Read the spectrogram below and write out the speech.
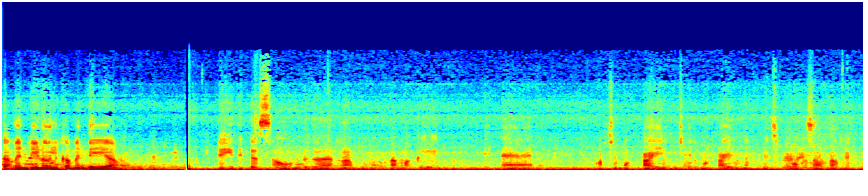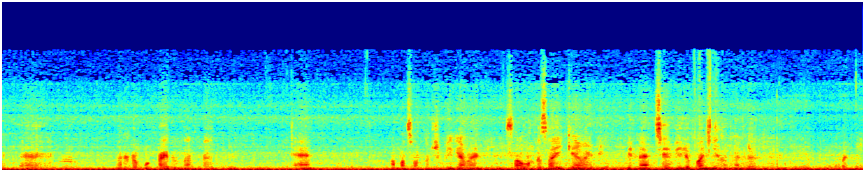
കമന്റ് ചെയ്യണമെങ്കിൽ കമന്റ് ചെയ്യാം പിന്നെ ഇതിന്റെ സൗണ്ട് കാരണം നമുക്ക് പിന്നെ കുറച്ച് മുട്ടായി ചെറു മുട്ടായി തന്നിട്ടുണ്ട് ഫോക്കസ് സൗണ്ടൊക്കെ അവരുടെ മുട്ടായി തന്നിട്ടുണ്ട്. നമ്മൾ നമ്മെ സന്തോഷിപ്പിക്കാൻ വേണ്ടി സൗണ്ട് സഹിക്കാൻ വേണ്ടി. പിന്നെ ചെവിയിൽ പഞ്ഞി തന്നിട്ടുണ്ട്. പഞ്ഞി.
